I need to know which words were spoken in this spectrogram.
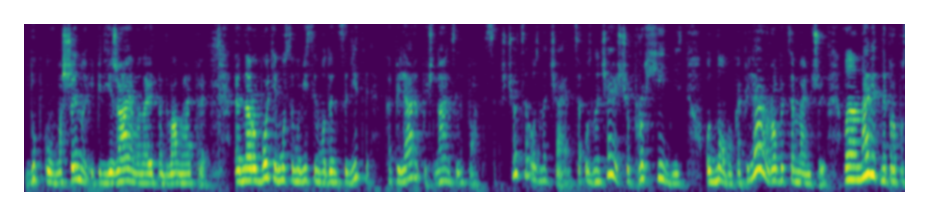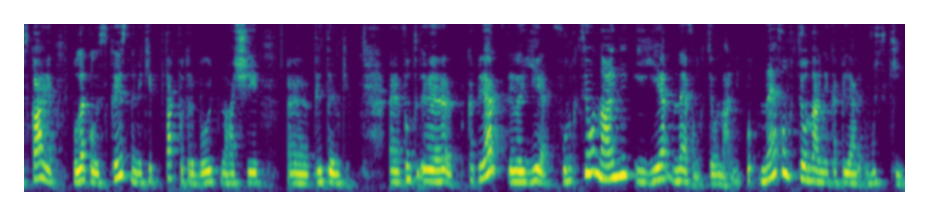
дубку в машину і під'їжджаємо навіть на 2 метри. е, На роботі мусимо 8 годин сидіти, капіляри починають злипатися. Що це означає? Це означає, що прохідність одного капіляру робиться меншою. Вона навіть не пропускає молекули з киснем, які так потребують наші е, клітинки. Е, е, Капіляр є функціональні і є нефункціональні. От нефункціональні капіляри вузькі.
